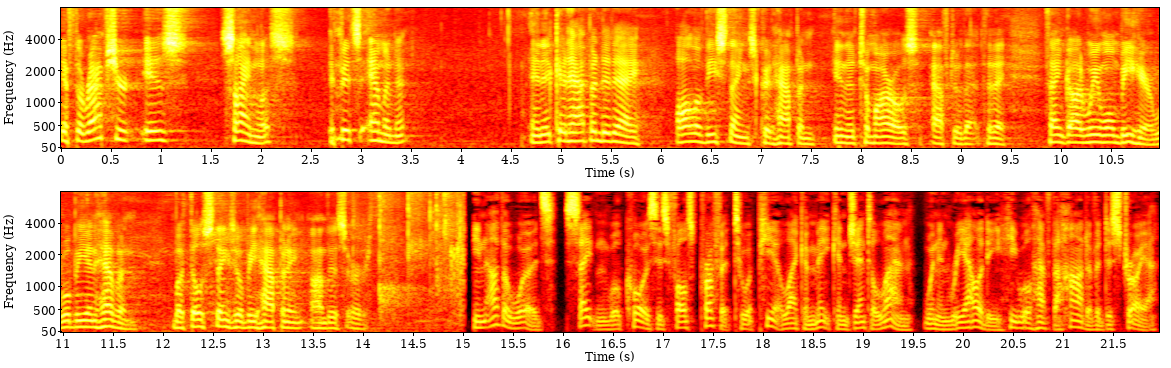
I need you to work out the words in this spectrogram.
If the rapture is signless, if it's imminent, and it could happen today, all of these things could happen in the tomorrows after that today. Thank God we won't be here. We'll be in heaven. But those things will be happening on this earth. In other words, Satan will cause his false prophet to appear like a meek and gentle lamb, when in reality he will have the heart of a destroyer.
